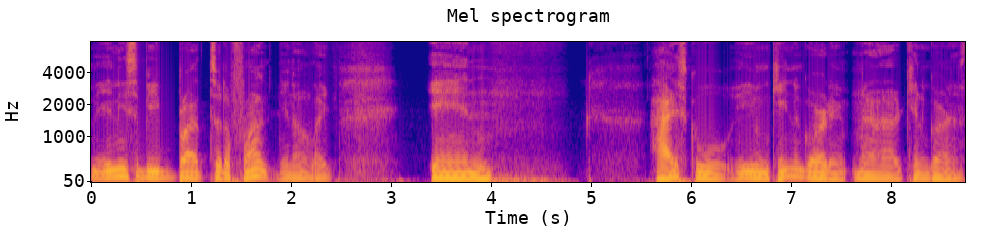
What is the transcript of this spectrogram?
It needs to be brought to the front, you know, like in high school, even kindergarten. Nah, kindergarten.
